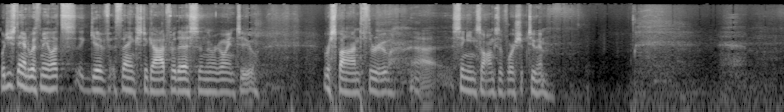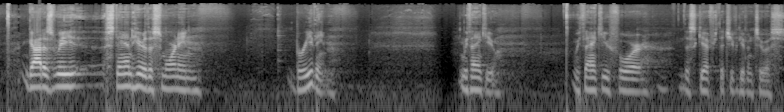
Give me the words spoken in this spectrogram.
Would you stand with me? Let's give thanks to God for this, and then we're going to respond through uh, singing songs of worship to Him. God, as we stand here this morning breathing, we thank you. We thank you for this gift that you've given to us.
